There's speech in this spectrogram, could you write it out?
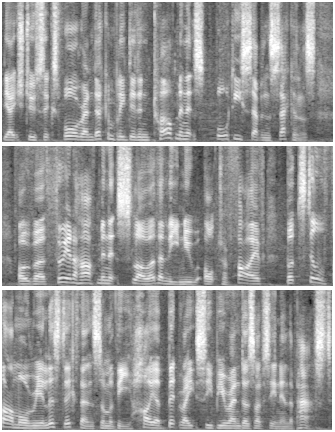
The H.264 render completed in 12 minutes 47 seconds, over 3.5 minutes slower than the new Ultra 5, but still far more realistic than some of the higher bitrate CPU renders I've seen in the past.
